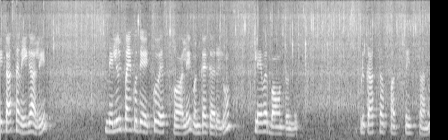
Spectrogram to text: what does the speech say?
ఇది కాస్త వేగాలి. వెల్లుల్లిపాయ కొద్దిగా ఎక్కువ వేసుకోవాలి వంకాయ కర్రీలు. ఫ్లేవర్ బాగుంటుంది. ఇప్పుడు కాస్త పసుపు వేస్తాను.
